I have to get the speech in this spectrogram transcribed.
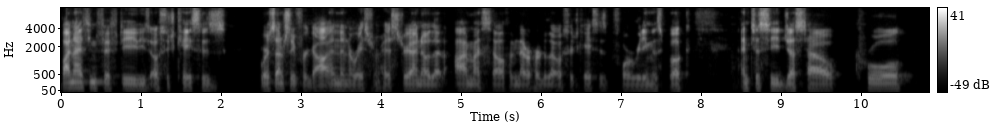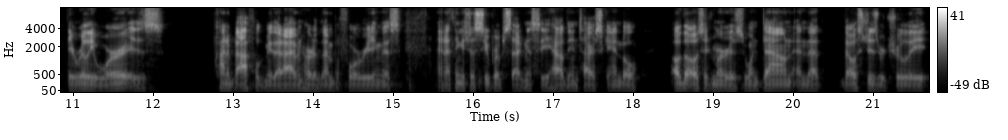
by 1950 these Osage cases were essentially forgotten and erased from history. I know that I myself have never heard of the Osage cases before reading this book, and to see just how cruel they really were is kind of baffled me that I haven't heard of them before reading this. And I think it's just super upsetting to see how the entire scandal of the Osage murders went down and that the Osages were truly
